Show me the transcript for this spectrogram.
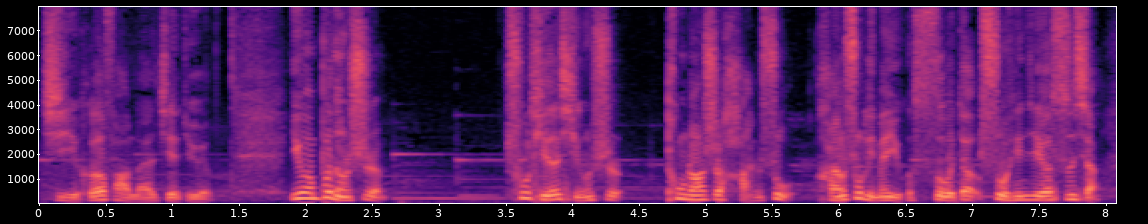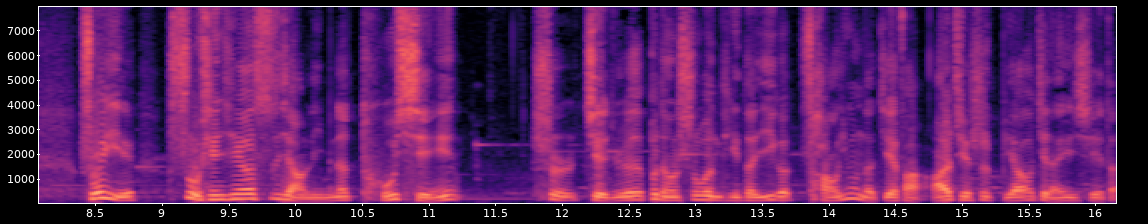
几何法来解决，因为不等式出题的形式通常是函数，函数里面有个思维叫数形结合思想，所以数形结合思想里面的图形。是解决不等式问题的一个常用的解法，而且是比较简单一些的。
